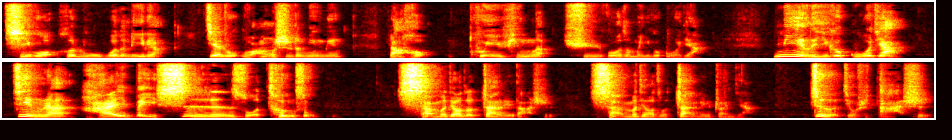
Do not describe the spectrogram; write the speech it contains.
齐国和鲁国的力量，借助王室的命令，然后推平了许国这么一个国家，灭了一个国家，竟然还被世人所称颂。什么叫做战略大师？什么叫做战略专家？这就是大师，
